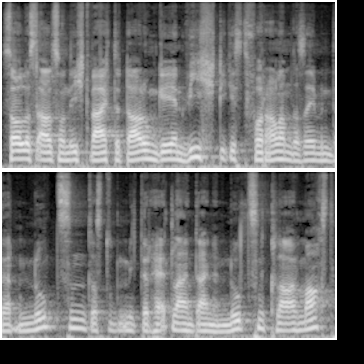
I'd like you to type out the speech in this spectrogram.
Soll es also nicht weiter darum gehen. Wichtig ist vor allem, dass eben der Nutzen, dass du mit der Headline deinen Nutzen klar machst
